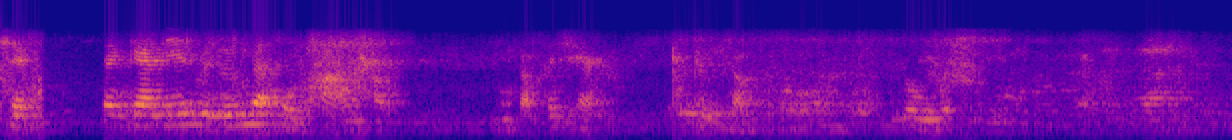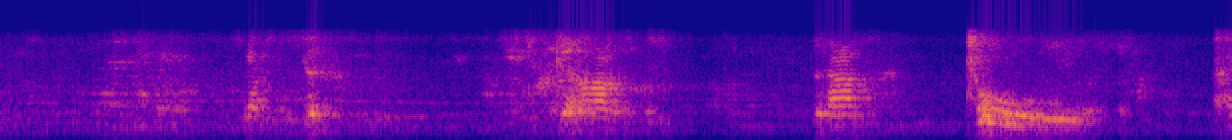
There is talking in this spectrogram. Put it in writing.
แช่แต่แกนนี้เป็นรุ่นแบบผมผ่านครับนี่ครับไปแช่นี่ครับลงบุ๊ชยับจุดจุดครับจุดครับถูถู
